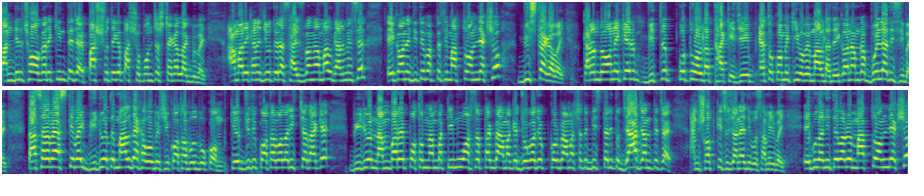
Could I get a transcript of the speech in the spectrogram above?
বান্ডিল সহকারে কিনতে যায়, পাঁচশো থেকে পাঁচশো পঞ্চাশ টাকা লাগবে ভাই। আমার এখানে যেহেতু এরা সাইজ ভাঙা মাল গার্মেন্টসের এই কারণে দিতে পারতেছি মাত্র অনলি একশো বিশ টাকা ভাই। কারণ ভাই অনেকের ভিতরে কৌতূহলটা থাকে যে এত কমে কীভাবে মালটা দেয়, এই কারণে আমরা বইলা দিছি ভাই। তাছাড়া ভাই আজকে ভাই ভিডিওতে মাল দেখাবো বেশি, কথা বলব কম। কেউ যদি কথা বলার ইচ্ছা থাকে, ভিডিওর নাম্বারে প্রথম নাম্বার টিম হোয়াটসঅ্যাপ থাকবে, আমাকে যোগাযোগ করবে, আমার সাথে বিস্তারিত যা জানতে চায় আমি সব কিছু জানিয়ে দিব সামির ভাই। এগুলা নিতে পারবে মাত্র অনলি একশো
